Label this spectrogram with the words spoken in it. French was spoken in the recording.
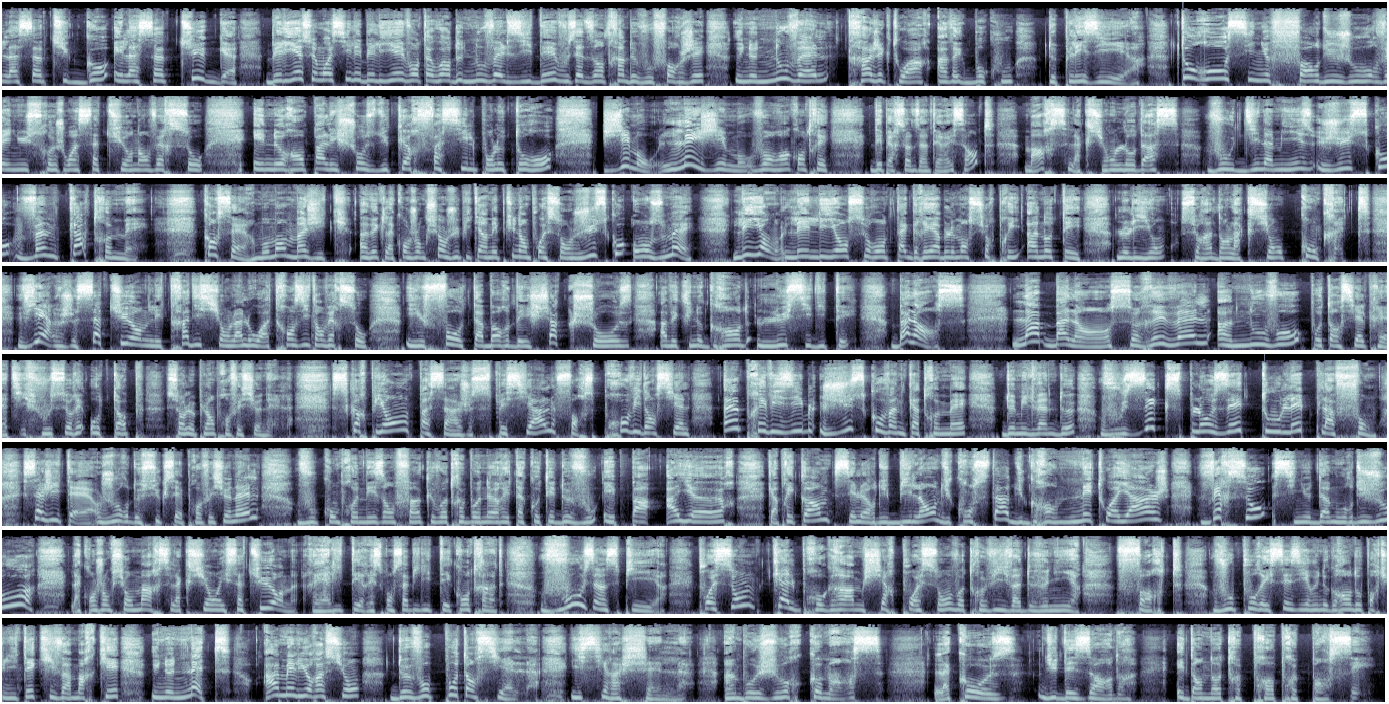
la Saint Hugo et la Saint Hugues. Bélier, ce mois-ci, les béliers vont avoir de nouvelles idées. Vous êtes en train de vous forger une nouvelle trajectoire avec beaucoup de plaisir. Taureau, signe fort du jour, Vénus rejoint Saturne en verso et ne rend pas les choses du cœur faciles pour le taureau. Gémeaux, les Gémeaux vont rencontrer des personnes intéressantes. Mars, l'action, l'audace vous dynamise jusqu'au 24 mai. Cancer, moment magique avec la conjonction Jupiter-Neptune en poisson jusqu'au 11 mai. Lion, les lions seront agréablement surpris à noter. Le lion sera dans l'action concrète. Vierge, Saturne, les traditions, la loi, transit en verso. Il faut aborder chaque chose avec une grande lucidité. Balance, la balance révèle un nouveau potentiel créatif. Vous serez au top sur le plan professionnel. Scorpion, passage spécial, force providentielle imprévisible jusqu'au 24 mai 2022. Vous explosez tous les plafonds. Sagittaire, jour de succès professionnel. Vous comprenez enfin que votre bonheur est à côté de vous et pas ailleurs. Capricorne, c'est l'heure du bilan, du constat, du grand nettoyage. Verseau, signe d'amour du jour. La conjonction Mars, l'action et Saturne, réalité, responsabilité, contrainte, vous inspire. Poisson, quel programme, cher poisson, votre vie va devenir forte. Vous pourrez saisir une grande opportunité qui va marquer une nette amélioration de vos potentiels. Ici Rachel, un beau jour commence. La cause du désordre est dans notre propre pensée.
